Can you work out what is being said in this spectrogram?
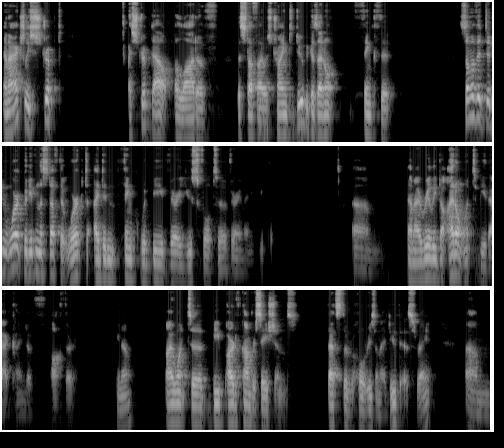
And I actually stripped I stripped out a lot of the stuff I was trying to do because I don't think that some of it didn't work, but even the stuff that worked, I didn't think would be very useful to very many people. Um, and I really don't. I don't want to be that kind of author. You know, I want to be part of conversations. That's the whole reason I do this, right? Um,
